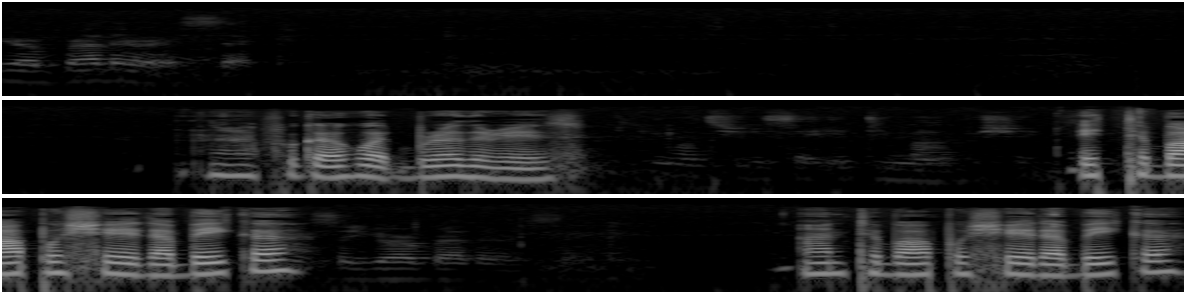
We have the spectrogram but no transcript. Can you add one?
your brother is sick? I forgot what brother is. Itibaposhe sick. Antibaposhe Abika.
